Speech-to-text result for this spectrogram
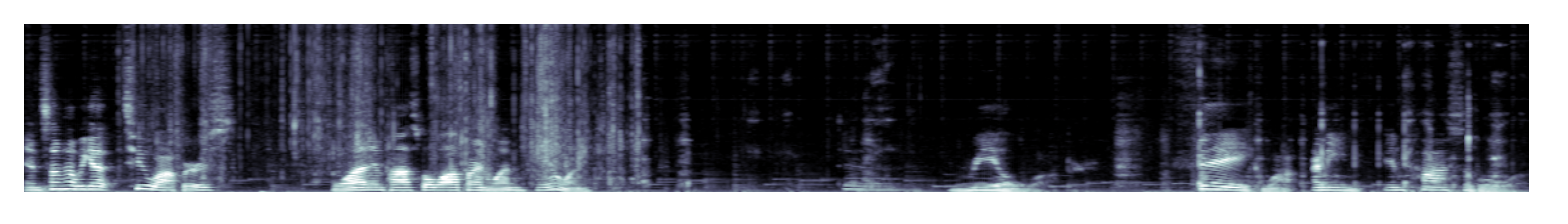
and somehow we got two Whoppers. One Impossible Whopper and one real one. Real Whopper. Fake Whopper. I mean, Impossible Whopper.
